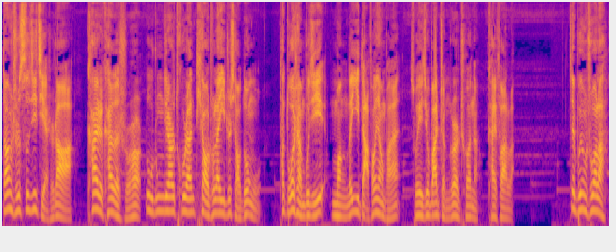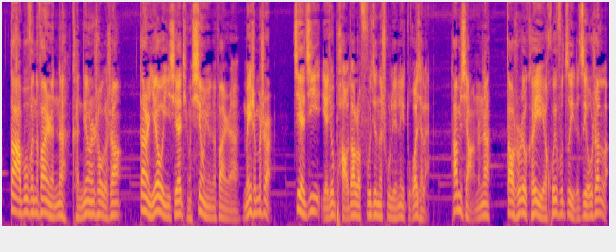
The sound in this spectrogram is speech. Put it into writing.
当时司机解释道啊，开着开的时候，路中间突然跳出来一只小动物。他躲闪不及，猛地一打方向盘，所以就把整个车呢开翻了。这不用说了，大部分的犯人呢肯定是受了伤，但是也有一些挺幸运的犯人没什么事儿，借机也就跑到了附近的树林里躲起来。他们想着呢，到时候就可以恢复自己的自由身了。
